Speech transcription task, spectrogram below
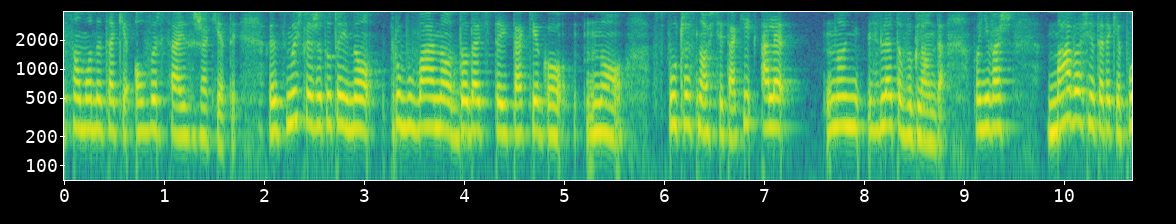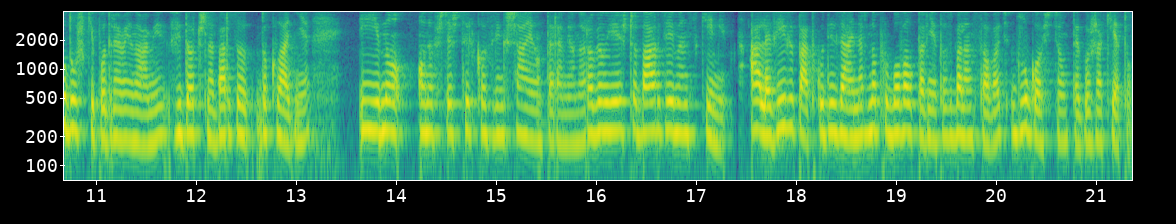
są modne takie oversize żakiety, więc myślę, że tutaj no, próbowano dodać tej takiego no, współczesności takiej, ale no, źle to wygląda, ponieważ ma właśnie te takie poduszki pod ramionami, widoczne bardzo dokładnie i no, one przecież tylko zwiększają te ramiona, robią je jeszcze bardziej męskimi. Ale w jej wypadku designer no, próbował pewnie to zbalansować długością tego żakietu.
